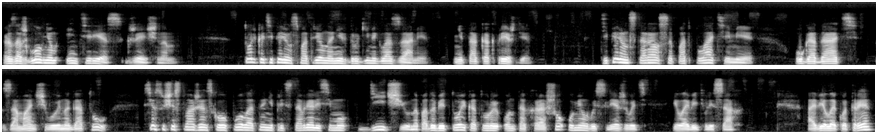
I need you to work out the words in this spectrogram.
разожгло в нем интерес к женщинам. Только теперь он смотрел на них другими глазами, не так, как прежде. Теперь он старался под платьями угадать заманчивую наготу. Все существа женского пола отныне представлялись ему дичью, наподобие той, которую он так хорошо умел выслеживать и ловить в лесах. А Вилекотре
